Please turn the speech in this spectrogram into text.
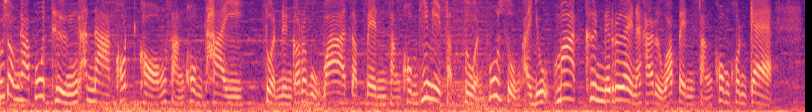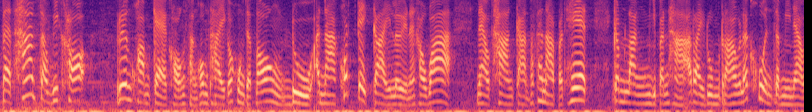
ุณผู้ชมคะพูดถึงอนาคตของสังคมไทย ส่วนหนึ่งก็ระบุว่าจะเป็นสังคมที่มีสัดส่วนผู้สูงอายุมากขึ้นเรื่อยๆนะคะ หรือว่าเป็นสังคมคนแก่ แต่ถ้าจะวิเคราะห์ เรื่องความแก่ของสังคมไทยก็คงจะต้องดูอนาคตไกลๆเลยนะคะว่า แนวทางการพัฒนาประเทศกำลังมีปัญหาอะไรรุมเร้า และควรจะมีแนว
